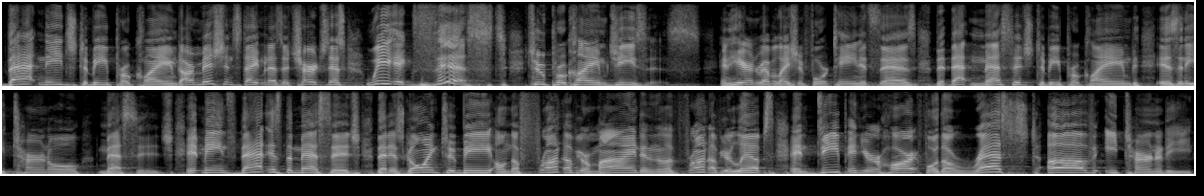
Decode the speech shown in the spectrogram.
That needs to be proclaimed. Our mission statement as a church says we exist to proclaim Jesus. And here in Revelation 14, it says that that message to be proclaimed is an eternal message. It means that is the message that is going to be on the front of your mind and in the front of your lips and deep in your heart for the rest of eternity.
